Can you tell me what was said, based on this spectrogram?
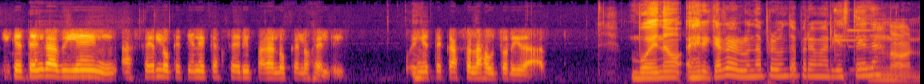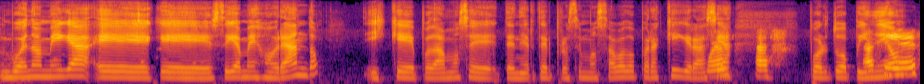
y que tenga bien hacer lo que tiene que hacer y para lo que los elige. En este caso, las autoridades. Bueno, eh, Ricardo, ¿alguna pregunta para María Estela? No, no. Bueno, amiga, eh, que siga mejorando y que podamos eh, tenerte el próximo sábado por aquí. Gracias bueno, por tu opinión. Así es.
